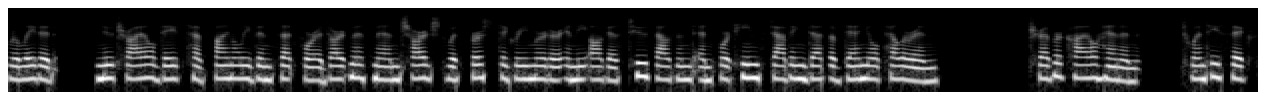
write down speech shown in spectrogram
Related, new trial dates have finally been set for a Dartmouth man charged with first-degree murder in the August 2014 stabbing death of Daniel Pellerin. Trevor Kyle Hannon, 26,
